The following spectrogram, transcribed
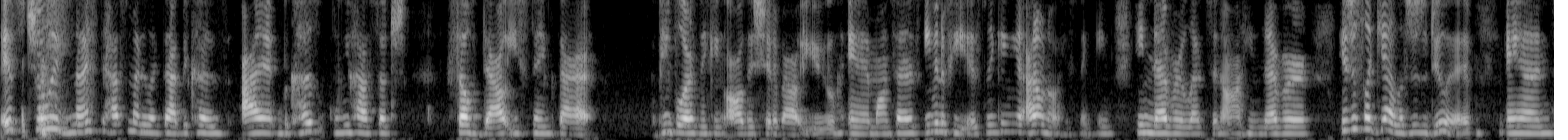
it's truly nice to have somebody like that because I, because when you have such self doubt, you think that people are thinking all this shit about you. And Montez, even if he is thinking it, I don't know what he's thinking. He never lets it on. He never, he's just like, yeah, let's just do it. And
